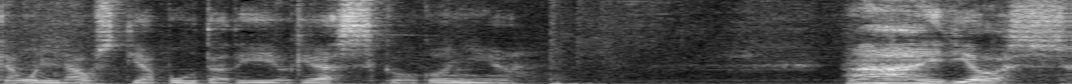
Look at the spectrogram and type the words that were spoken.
Cago en la hostia puta, tío. Qué asco, coño. Ay, Dios.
